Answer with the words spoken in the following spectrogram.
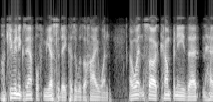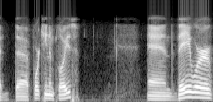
I'll give you an example from yesterday because it was a high one. I went and saw a company that had uh, 14 employees, and they were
